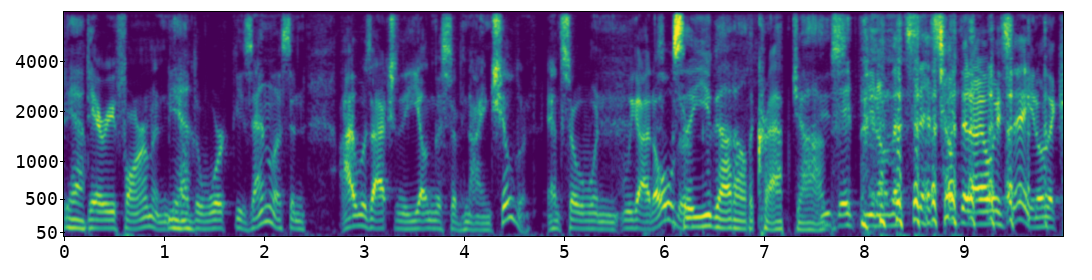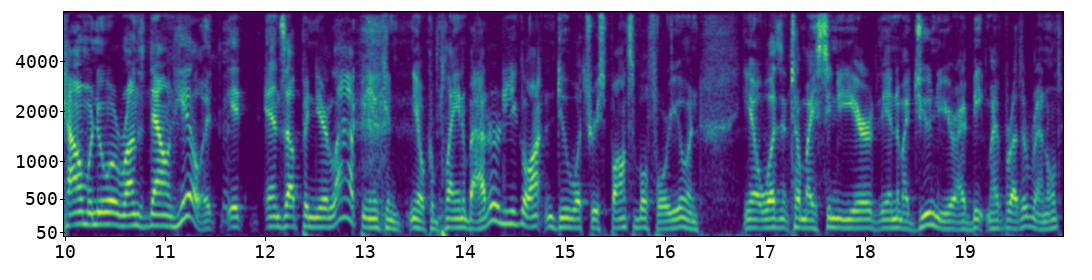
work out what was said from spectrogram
Yeah. dairy farm, and you know the work is endless. And I was actually the youngest of nine children, and so when we got older, So you got all the crap jobs. it, you know that's that's something I always say. You know, the cow manure runs downhill. It it ends up in your lap, and you can you know complain about it, or you go out and do what's responsible for you. And you know, it wasn't until my senior year, the end of my junior year, I beat my brother Reynolds.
